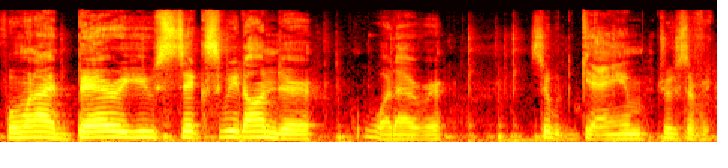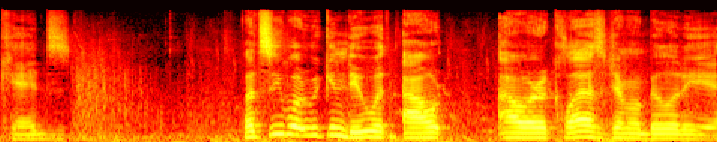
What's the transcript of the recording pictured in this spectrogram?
for when I bury you six feet under. Whatever. Stupid game. Tricks are for kids. Let's see what we can do without our class gem ability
